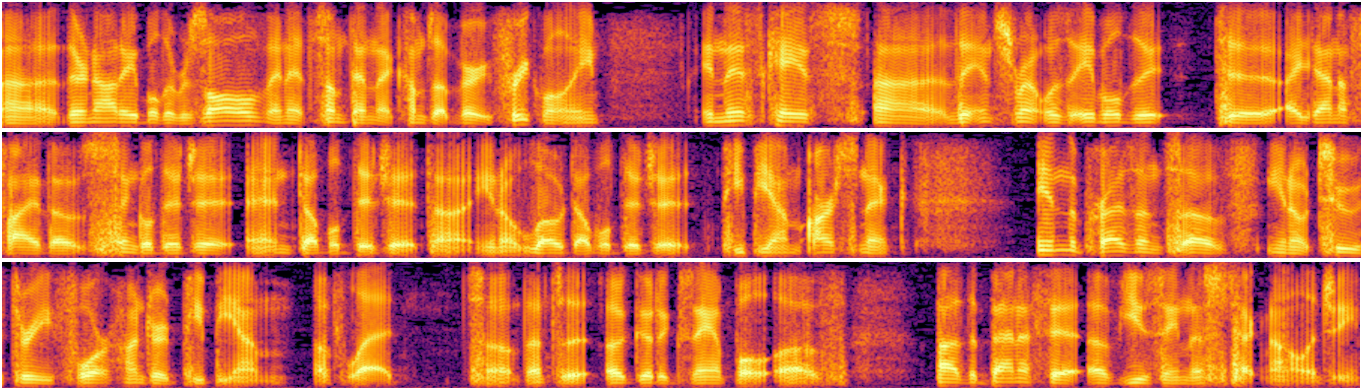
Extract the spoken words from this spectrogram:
uh, they're not able to resolve, and it's something that comes up very frequently. In this case, uh, the instrument was able to, to identify those single-digit and double-digit, you know, low double-digit ppm arsenic in the presence of, you know, two, three, four hundred ppm of lead. So that's a, a good example of uh, the benefit of using this technology.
